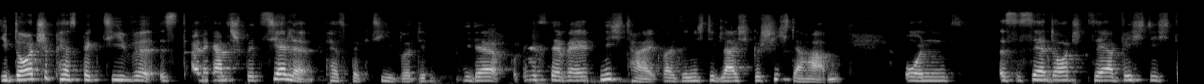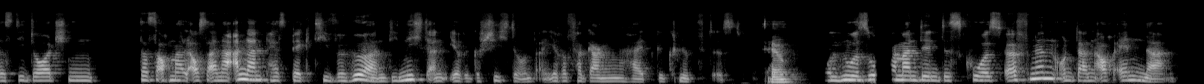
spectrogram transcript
die deutsche Perspektive ist eine ganz spezielle Perspektive, die, die der Rest der Welt nicht teilt, weil sie nicht die gleiche Geschichte haben. Und es ist sehr dort sehr wichtig, dass die Deutschen das auch mal aus einer anderen Perspektive hören, die nicht an ihre Geschichte und an ihre Vergangenheit geknüpft ist. Ja. Und nur so kann man den Diskurs öffnen und dann auch ändern.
